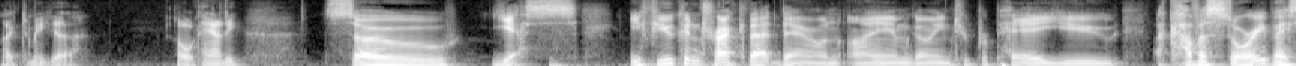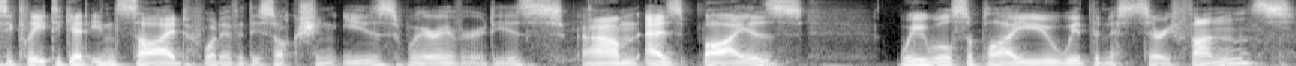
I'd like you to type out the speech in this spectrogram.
like to meet uh, old Handy. So yes, if you can track that down, I am going to prepare you a cover story, basically, to get inside whatever this auction is, wherever it is. Um, as buyers, we will supply you with the necessary funds,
